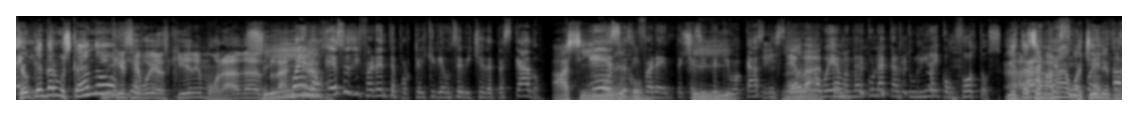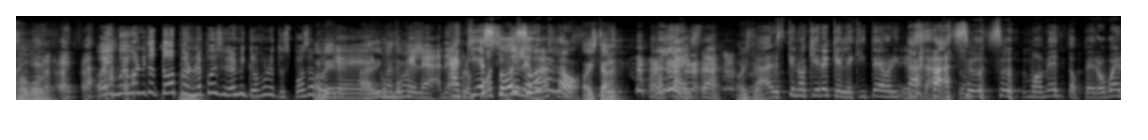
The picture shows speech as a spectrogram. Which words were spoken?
Tengo que andar buscando. ¿Y qué cebollas quiere? ¿Moradas, Sí. blancas? Bueno, eso es diferente porque él quería un ceviche de pescado. Ah, sí, Eso es diferente, que sí, Sí. te equivocaste. Este Ahora lo voy a mandar con una cartulina y con fotos. Y esta Ah, semana aguachile, por favor. Oye, muy bonito todo, pero no le puedes subir el micrófono a tu esposa A ver, porque como que le, de a Aquí estoy, le súbelo. Ahí está. Ahí está, ahí está. Ah, Es que no quiere que le quite ahorita su, su momento, pero bueno,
